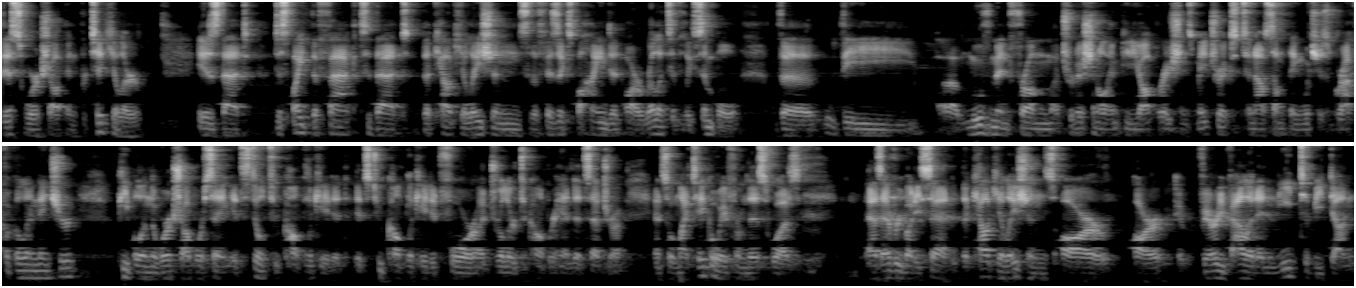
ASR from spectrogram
this workshop in particular is that despite the fact that the calculations, the physics behind it are relatively simple, the the uh, movement from a traditional MPD operations matrix to now something which is graphical in nature. People in the workshop were saying it's still too complicated. It's too complicated for a driller to comprehend, etc. And so my takeaway from this was, as everybody said, the calculations are are very valid and need to be done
